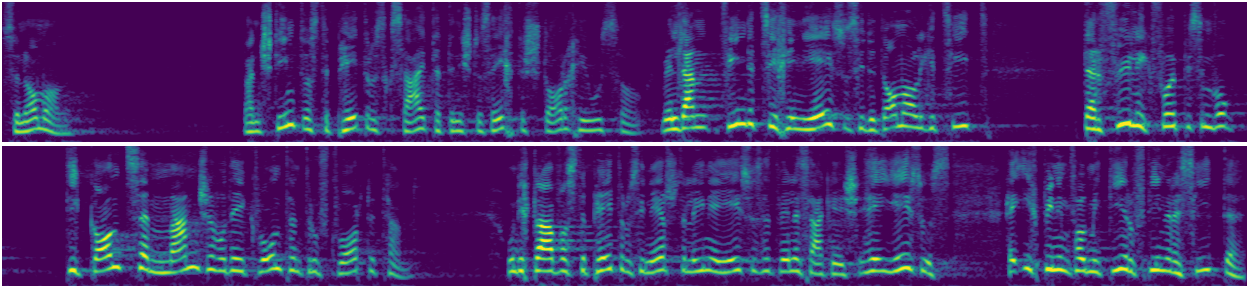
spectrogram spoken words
So nochmal. Wenn stimmt, was der Petrus gesagt hat, dann ist das echt eine starke Aussage. Weil dann findet sich in Jesus in der damaligen Zeit der Erfüllung von etwas, wo die ganzen Menschen, die dort gewohnt haben, darauf gewartet haben. Und ich glaube, was der Petrus in erster Linie Jesus hat sagen ist, hey Jesus, hey, ich bin im Fall mit dir auf deiner Seite.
